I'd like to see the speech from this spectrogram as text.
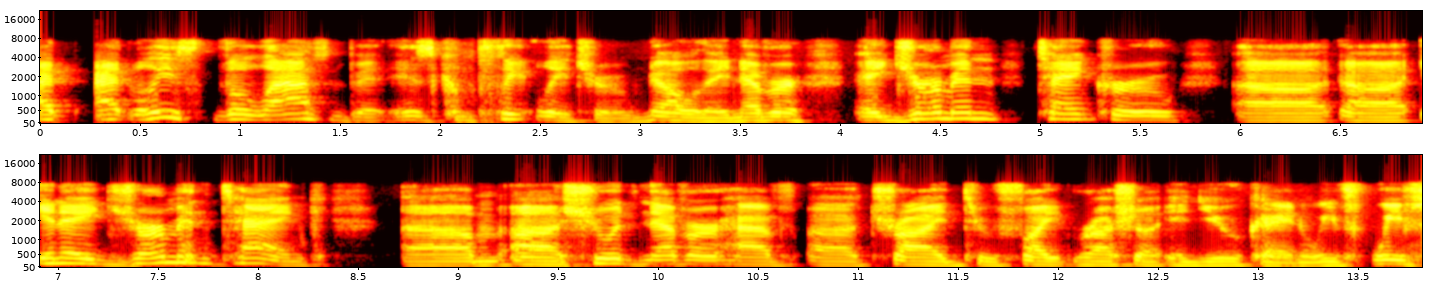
at, at least the last bit is completely true. No, they never. A German tank crew uh, uh, in a German tank um, uh, should never have uh, tried to fight Russia in Ukraine. We've we've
